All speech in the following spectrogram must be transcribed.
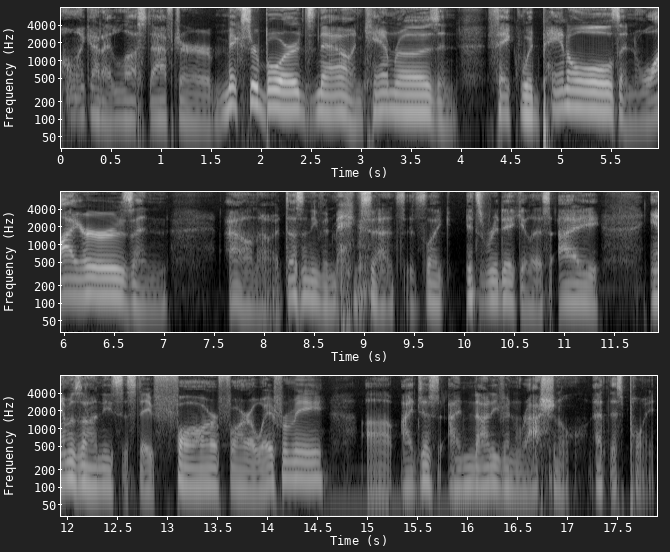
oh my God, I lust after mixer boards now and cameras and fake wood panels and wires. And I don't know, it doesn't even make sense. It's like, it's ridiculous. I, Amazon needs to stay far, far away from me. Uh, I just, I'm not even rational at this point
